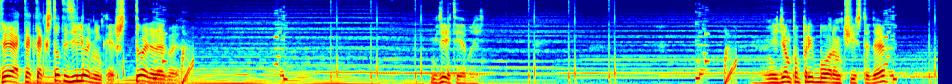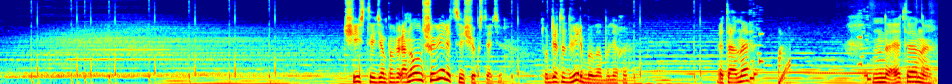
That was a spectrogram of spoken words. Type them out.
Так, так, так. Что-то зелененькое. Что это такое? Где это я, блядь? Идем по приборам чисто, да? Да. Чисто идем по... А ну он шевелится еще, кстати. Тут где-то дверь была, бляха. Это она? Да, это она.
